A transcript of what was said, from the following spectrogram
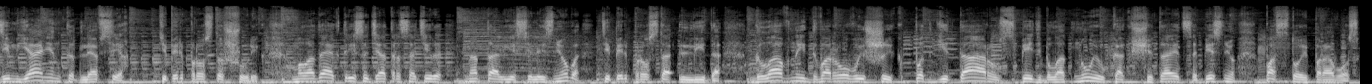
Демьяненко для всех теперь просто Шурик. Молодая актриса театра сатиры Наталья Селезнева теперь просто Лида. Главный дворовый шик под гитару спеть блатную, как считается, песню «Постой, паровоз».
